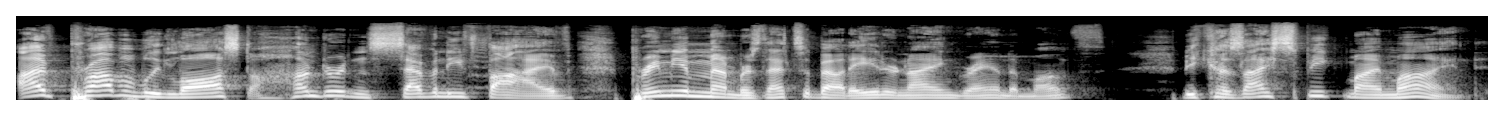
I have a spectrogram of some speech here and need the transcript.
I've probably lost 175 premium members. That's about eight or nine grand a month because I speak my mind.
